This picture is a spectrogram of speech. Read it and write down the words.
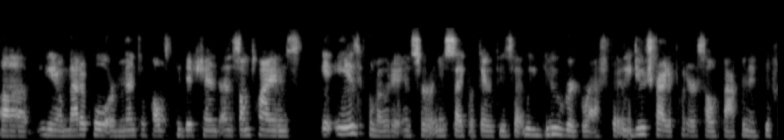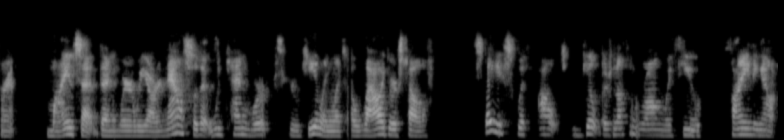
uh, you know, medical or mental health conditions, and sometimes it is promoted in certain psychotherapies that we do regress, that we do try to put ourselves back in a different mindset than where we are now so that we can work through healing. Like allow yourself space without guilt. There's nothing wrong with you finding out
